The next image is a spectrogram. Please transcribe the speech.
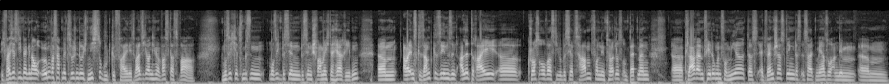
Ich weiß jetzt nicht mehr genau, irgendwas hat mir zwischendurch nicht so gut gefallen. Jetzt weiß ich auch nicht mehr, was das war. Muss ich jetzt ein bisschen, muss ich ein bisschen, bisschen schwammig daherreden. Ähm, aber insgesamt gesehen sind alle drei äh, Crossovers, die wir bis jetzt haben, von den Turtles und Batman, äh, klare Empfehlungen von mir. Das Adventures-Ding, das ist halt mehr so an dem, ähm,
